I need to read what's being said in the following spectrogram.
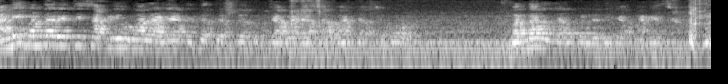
आणि बंधाऱ्याची साखळी उभा राहिल्यानंतर प्रश्न तुमच्या माझ्या सर्वांच्या समोर बंधारा झालं पण नदीच्या पाण्याचा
